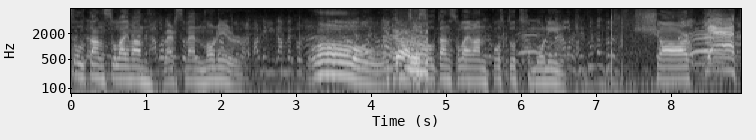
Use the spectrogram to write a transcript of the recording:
সুলতান সুলাইমান, ব্যাটসম্যান মনির। ও, এটা সুলতান সুলাইমান, প্রস্তুত মনির। ক্যাচ।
